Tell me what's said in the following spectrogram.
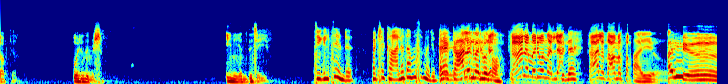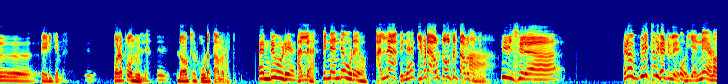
ഡോക്ടർ ഒരു നിമിഷം. ഇനി എന്ത് ചെയ്യും? ചികിത്സയുണ്ട്. പക്ഷെ കാലതാമസം വരും. ഏ കാലൻ വരുമെന്നോ? കാലം വരുമെന്നല്ല. പിന്നെ? കാലതാമസം. അയ്യോ. അയ്യോ. പേടിക്കണ്ട. കുഴപ്പമൊന്നുമില്ല. ഡോക്ടർ കൂടെ താമസിക്കും. എന്റെ കൂടെയാ? അല്ല പിന്നെ എന്റെ കൂടെയോ? അല്ല പിന്നെ? ഇവിടെ ഔട്ട് ഹൗസിൽ താമസിക്കും. ഈശ്വര. എടോ വിളിച്ചത് കേട്ടില്ലേ? ഓ എന്നെയാണോ?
